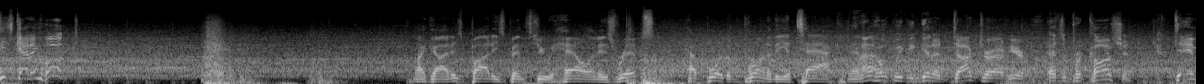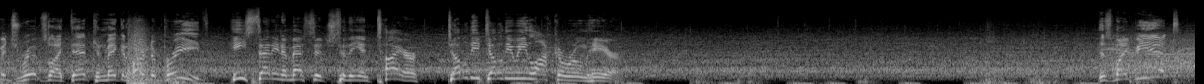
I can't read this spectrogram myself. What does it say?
He's got him hooked. My God, his body's been through hell, and his ribs have bore the brunt of the attack. And I hope we can get a doctor out here as a precaution. Damaged ribs like that can make it hard to breathe. He's sending a message to the entire WWE locker room here. This might be it.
